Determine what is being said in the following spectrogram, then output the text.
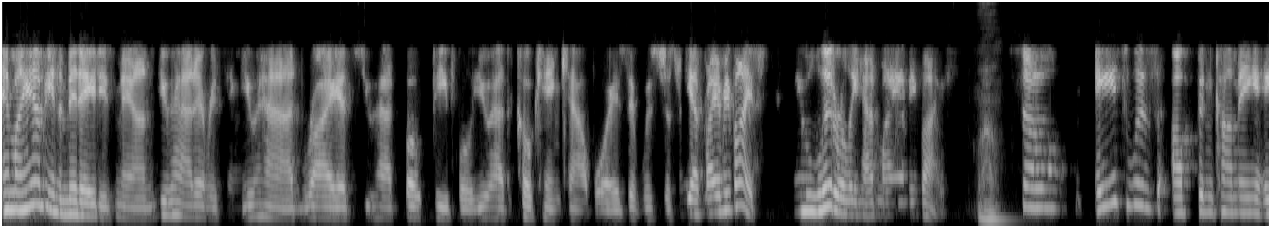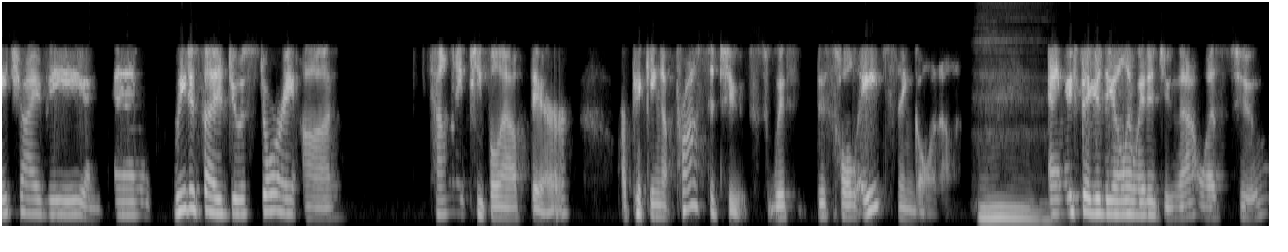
In Miami in the mid 80s, man, you had everything. You had riots, you had boat people, you had the cocaine cowboys. It was just, you had Miami Vice. You literally had Miami Vice. Wow. So AIDS was up and coming, HIV, and, and we decided to do a story on how many people out there are picking up prostitutes with this whole AIDS thing going on. Mm. And we figured the only way to do that was to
